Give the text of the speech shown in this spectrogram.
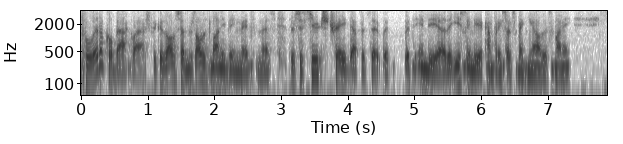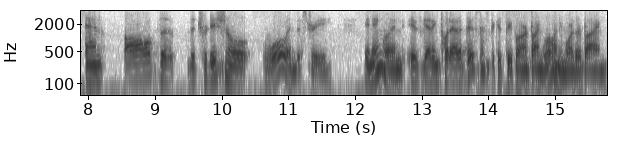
political backlash because all of a sudden there's all this money being made from this. There's this huge trade deficit with with India. The East India Company starts making all this money, and all the the traditional wool industry in England is getting put out of business because people aren't buying wool anymore; they're buying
